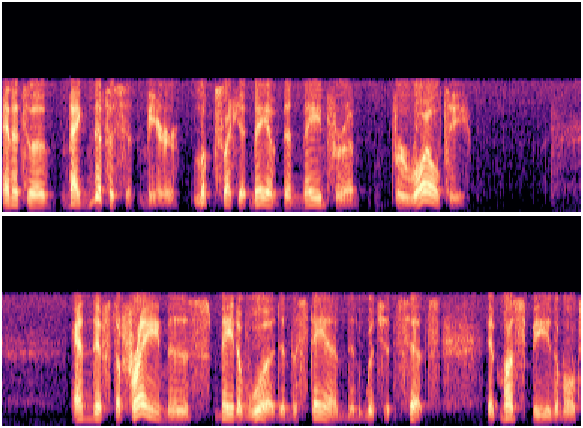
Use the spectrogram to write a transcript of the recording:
and it's a magnificent mirror. Looks like it may have been made for a for royalty. And if the frame is made of wood and the stand in which it sits, it must be the most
